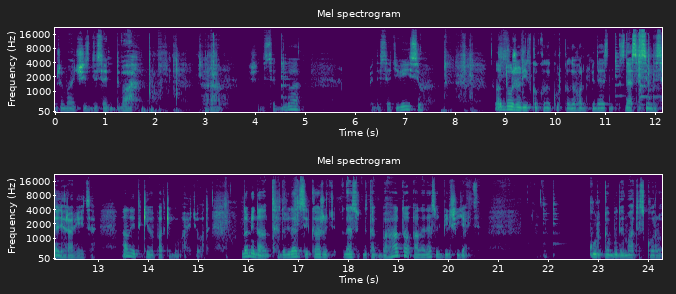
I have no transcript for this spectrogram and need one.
Вже мають 62 грами. 62, 58. Ну, дуже рідко, коли курка легорн піде, знесе 70 грам яйця. Але і такі випадки бувають. От. Домінант. Домінанці кажуть, несуть не так багато, але несуть більше яйця. Курка буде мати скоро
